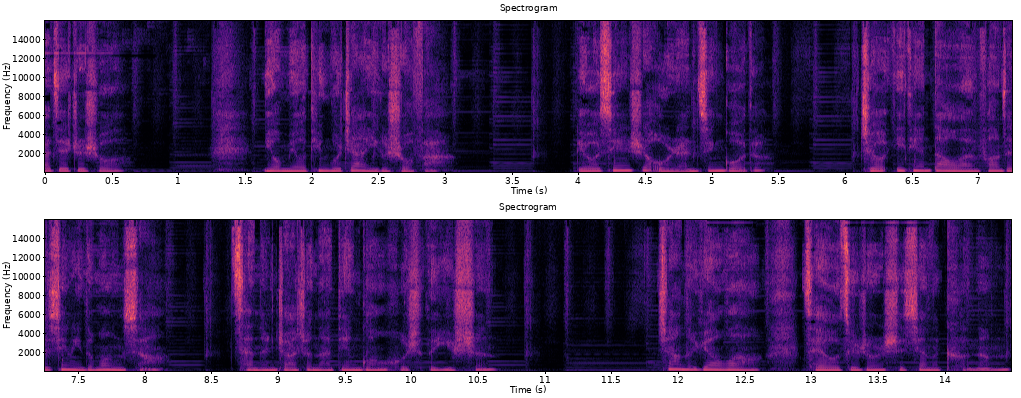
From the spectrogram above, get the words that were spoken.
他接着说：“你有没有听过这样一个说法？流星是偶然经过的，只有一天到晚放在心里的梦想，才能抓住那电光火石的一瞬。这样的愿望才有最终实现的可能。”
